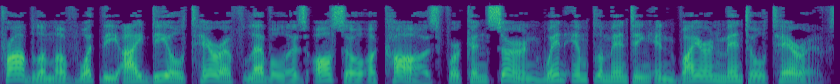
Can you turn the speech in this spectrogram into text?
problem of what the ideal tariff level is also a cause for concern when implementing environmental tariffs.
